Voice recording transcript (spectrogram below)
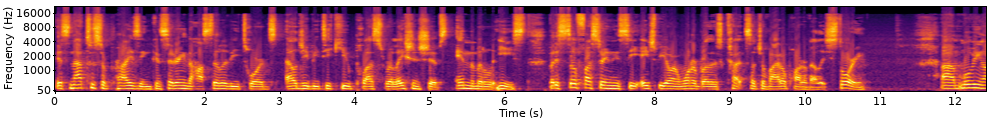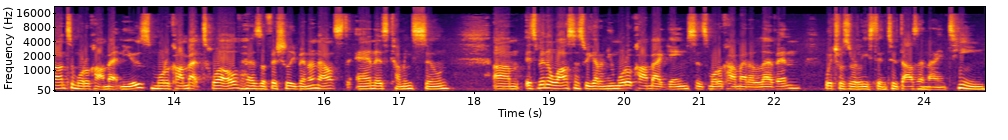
It's not too surprising considering the hostility towards LGBTQ plus relationships in the Middle East, but it's still frustrating to see HBO and Warner Brothers cut such a vital part of Ellie's story. Um, moving on to Mortal Kombat news. Mortal Kombat 12 has officially been announced and is coming soon. Um, it's been a while since we got a new Mortal Kombat game since Mortal Kombat 11, which was released in 2019.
